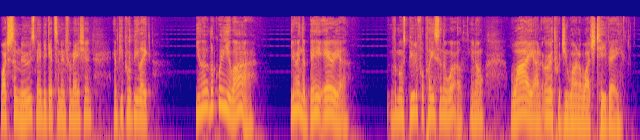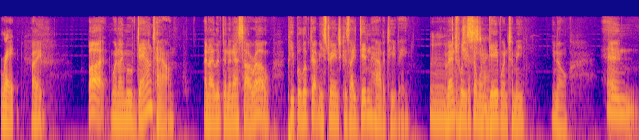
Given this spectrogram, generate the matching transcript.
watch some news, maybe get some information, and people would be like, "You know, look where you are. You're in the Bay Area, the most beautiful place in the world. You know, why on earth would you want to watch TV?" Right. Right. But when I moved downtown, and I lived in an SRO, people looked at me strange because I didn't have a TV. Mm, Eventually, someone gave one to me, you know, and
